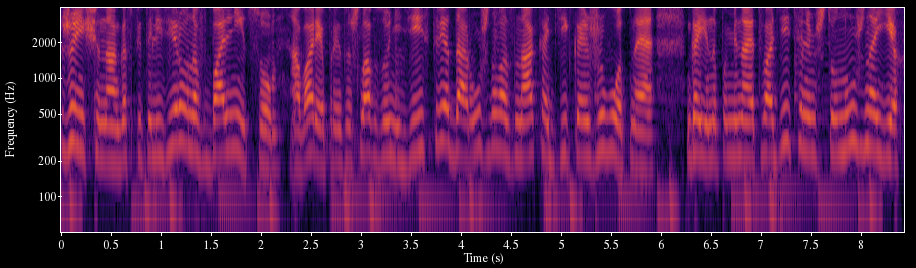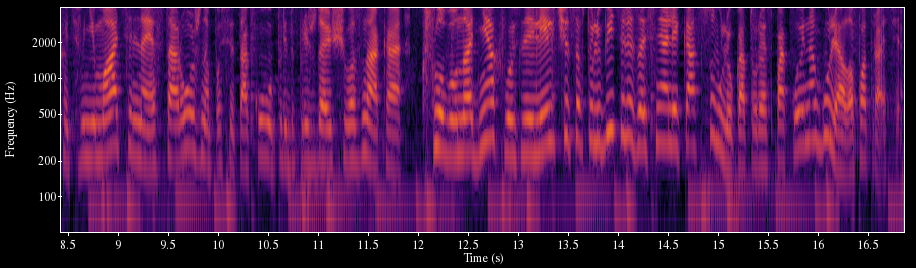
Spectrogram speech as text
Женщина госпитализирована в больницу улицу. Авария произошла в зоне действия дорожного знака «Дикое животное». ГАИ напоминает водителям, что нужно ехать внимательно и осторожно после такого предупреждающего знака. К слову, на днях возле Лельчиц автолюбители засняли косулю, которая спокойно гуляла по трассе.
